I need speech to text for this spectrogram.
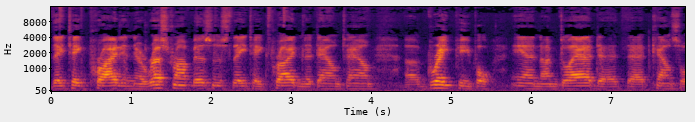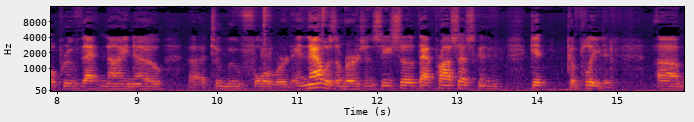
they take pride in their restaurant business. They take pride in the downtown. Uh, great people, and I'm glad that, that council approved that 9-0 uh, to move forward. And that was emergency, so that, that process can get completed. Um,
